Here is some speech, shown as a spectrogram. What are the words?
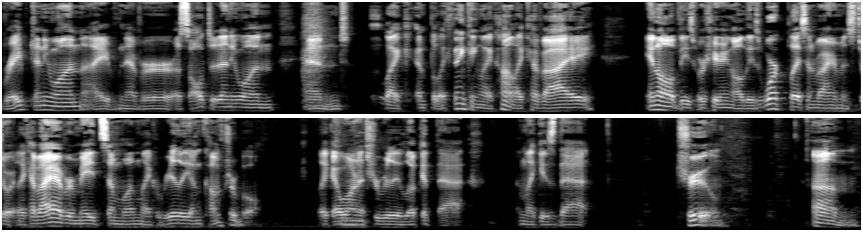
raped anyone, I've never assaulted anyone, and like and but like thinking like huh like have i in all of these we're hearing all these workplace environment stories like have i ever made someone like really uncomfortable like i wanted to really look at that and like is that true um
